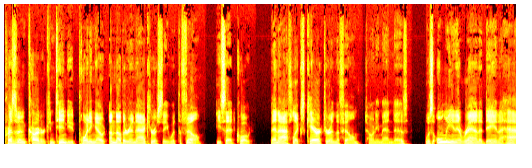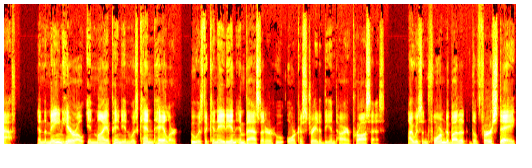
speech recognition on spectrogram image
President Carter continued, pointing out another inaccuracy with the film. He said, quote, Ben Affleck's character in the film, Tony Mendez, was only in Iran a day and a half, and the main hero, in my opinion, was Ken Taylor, who was the Canadian ambassador who orchestrated the entire process. I was informed about it the first day,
